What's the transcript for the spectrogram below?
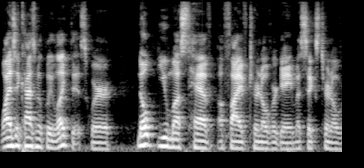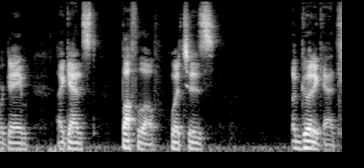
why is it cosmically like this where nope you must have a five turnover game a six turnover game against buffalo which is a good again.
